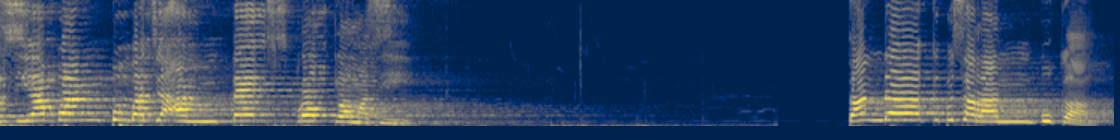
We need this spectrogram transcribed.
Persiapan pembacaan teks proklamasi. Tanda kebesaran buka.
